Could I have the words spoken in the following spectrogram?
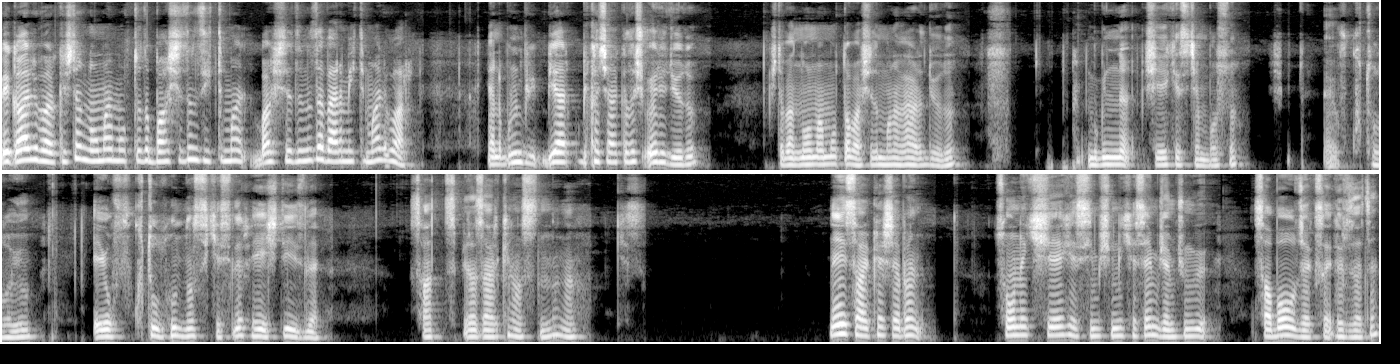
Ve galiba arkadaşlar normal modda da başladığınız ihtimal başladığınızda verme ihtimali var. Yani bunu bir, bir birkaç arkadaş öyle diyordu. İşte ben normal modda başladım bana verdi diyordu. Bugün de şeyi keseceğim boss'u. Eof Kutulu'yu. Eof Kutulu nasıl kesilir? HD izle. Saat biraz erken aslında da. Kes. Neyse arkadaşlar ben sonraki şeye keseyim. Şimdi kesemeyeceğim çünkü sabah olacak sayılır zaten.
